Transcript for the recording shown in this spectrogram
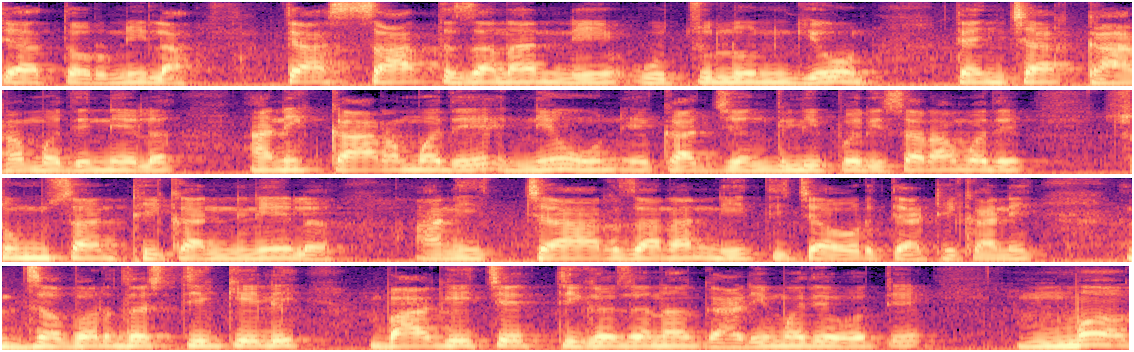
त्या तरुणीला त्या सात जणांनी उचलून घेऊन त्यांच्या कारमध्ये नेलं आणि कारमध्ये नेऊन एका जंगली परिसरामध्ये सुमसान ठिकाणी नेलं आणि चार जणांनी तिच्यावर त्या ठिकाणी जबरदस्ती केली. बागीचे तिघंजणं गाडीमध्ये होते. मग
